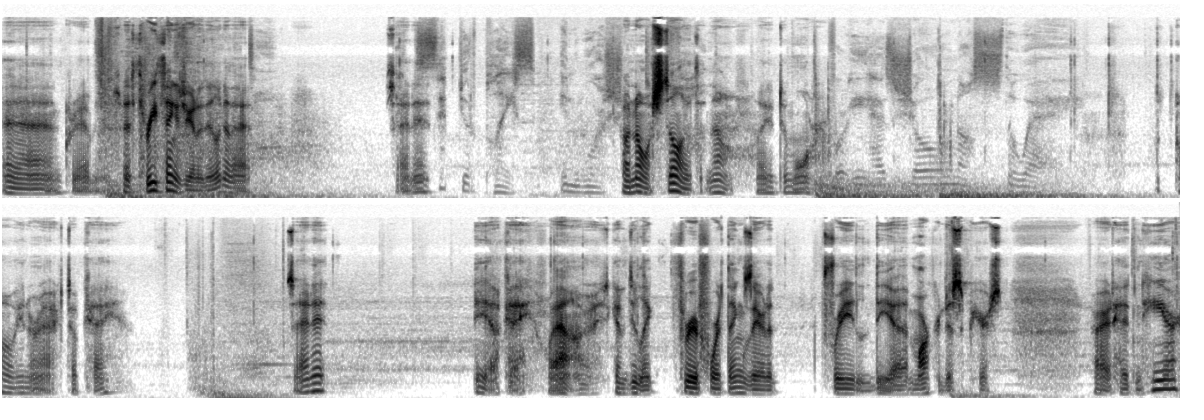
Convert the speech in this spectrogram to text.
And grab this. There's three things you're gonna do. Look at that. Is that it? Oh no, I still have to. No, I do more. Oh, interact. Okay. Is that it? Yeah. Okay. Wow. You gotta do like three or four things there to free the uh, marker disappears. All right, heading here.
